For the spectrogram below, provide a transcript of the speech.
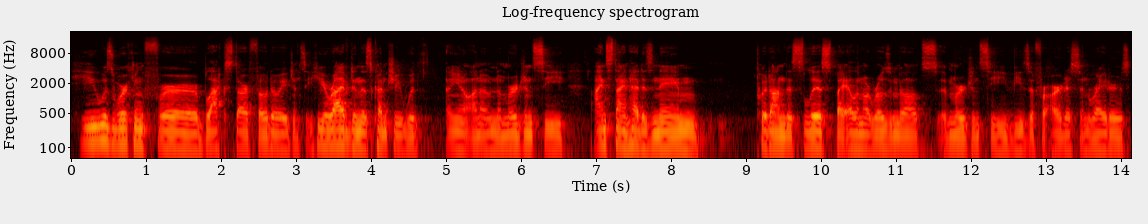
He was working for Black Star Photo Agency. He arrived in this country with, you know, on an emergency. Einstein had his name put on this list by Eleanor Roosevelt's emergency visa for artists and writers.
